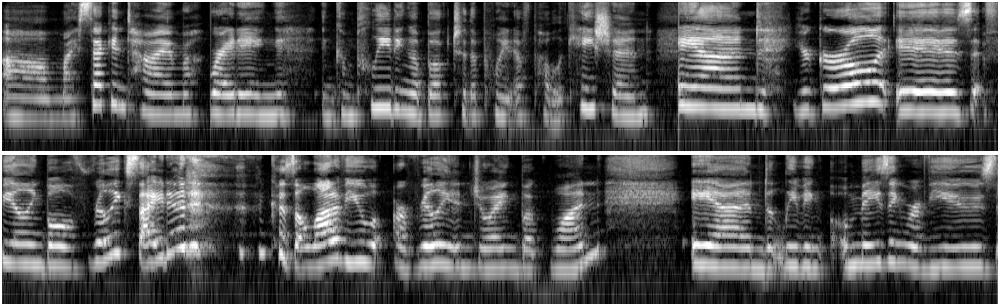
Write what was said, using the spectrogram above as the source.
um, my second time writing and completing a book to the point of publication, and your girl is feeling both really excited because a lot of you are really enjoying book one and leaving amazing reviews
